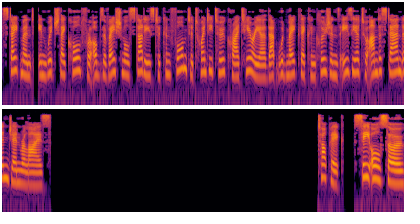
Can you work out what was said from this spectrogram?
statement, in which they called for observational studies to conform to 22 criteria that would make their conclusions easier to understand and generalize. Topic. See also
